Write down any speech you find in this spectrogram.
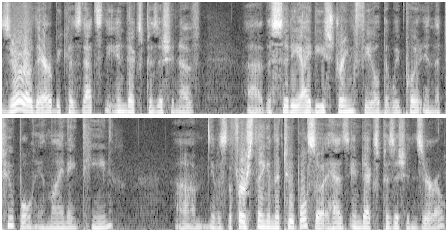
0 there because that's the index position of uh, the city ID string field that we put in the tuple in line 18. Um, it was the first thing in the tuple, so it has index position 0.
